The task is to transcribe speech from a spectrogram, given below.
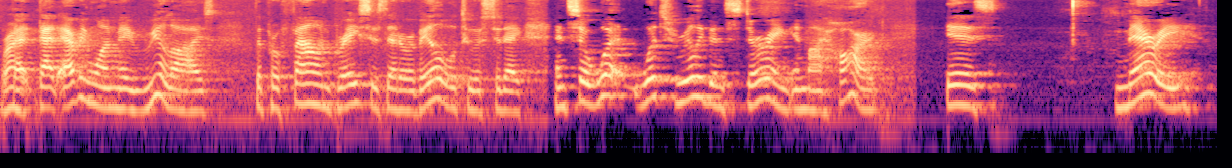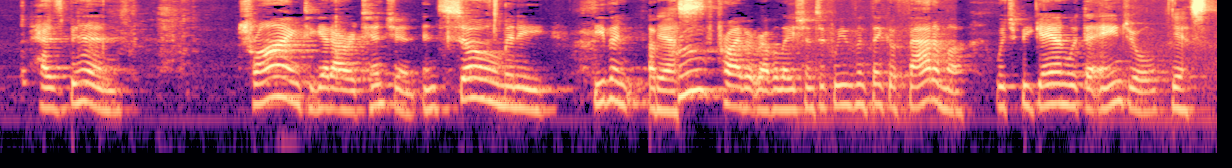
Right. That, that everyone may realize the profound graces that are available to us today. And so what, what's really been stirring in my heart is Mary has been trying to get our attention in so many even approved yes. private revelations. If we even think of Fatima, which began with the angel. Yes.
